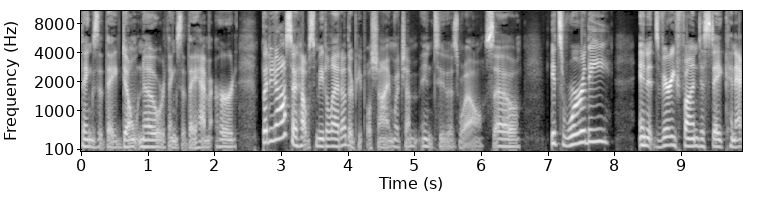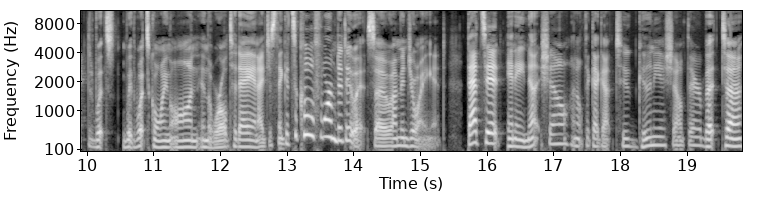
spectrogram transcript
things that they don't know or things that they haven't heard. But it also helps me to let other people shine, which I'm into as well. So it's worthy and it's very fun to stay connected with, with what's going on in the world today. And I just think it's a cool form to do it. So I'm enjoying it. That's it in a nutshell. I don't think I got too goonyish out there, but uh,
